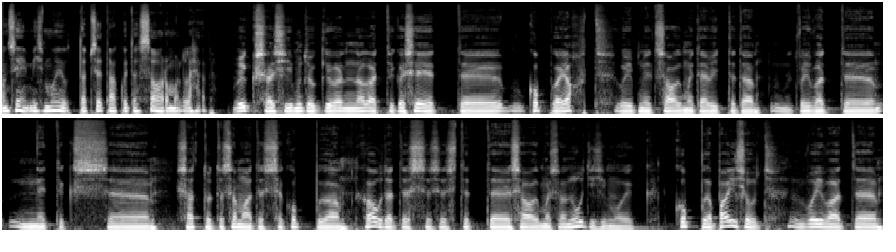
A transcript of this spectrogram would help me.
on see, mis mõjutab seda, kuidas Saarmaal läheb. üks asi muidugi on alati ka see, et äh, koprajaht võib neid saarmaid hävitada, nad võivad äh, näiteks äh, sattuda samadesse kopra raudadesse, sest et Saarmas on uudishimurik koprapaisud võivad äh,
